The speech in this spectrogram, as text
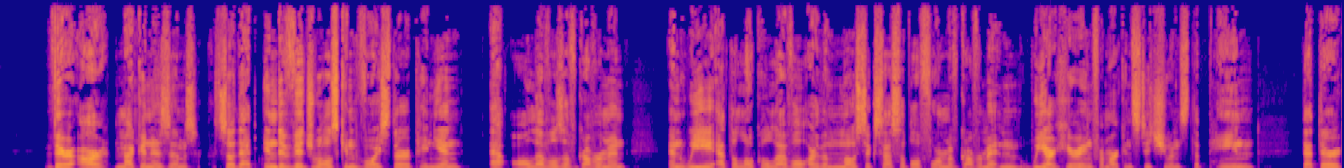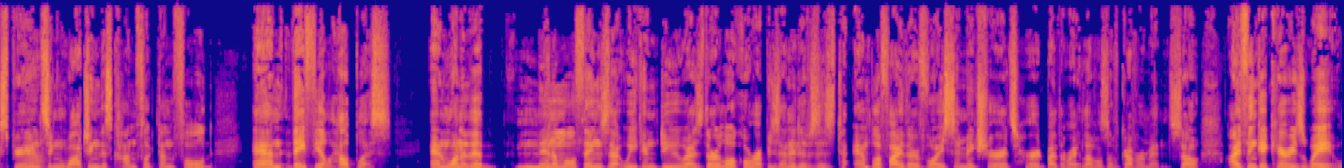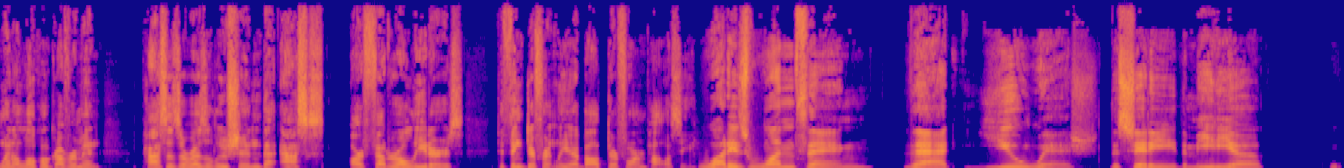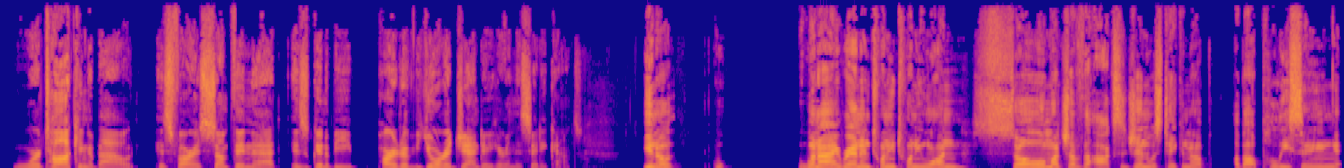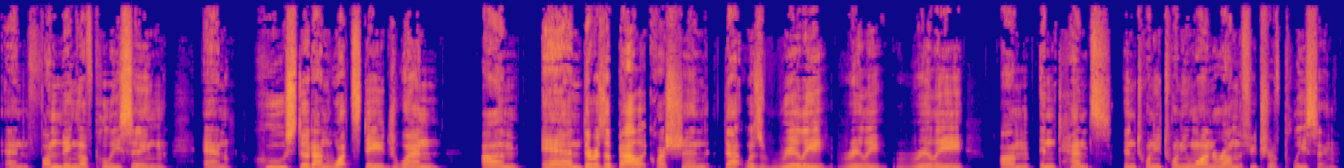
there are mechanisms so that individuals can voice their opinion at all levels of government. And we at the local level are the most accessible form of government. And we are hearing from our constituents the pain that they're experiencing yeah. watching this conflict unfold. And they feel helpless. And one of the minimal things that we can do as their local representatives is to amplify their voice and make sure it's heard by the right levels of government. So I think it carries weight when a local government passes a resolution that asks our federal leaders to think differently about their foreign policy. What is one thing that you wish the city, the media were talking about as far as something that is going to be part of your agenda here in the city council? You know, when I ran in 2021, so much of the oxygen was taken up about policing and funding of policing and who stood on what stage when. Um, and there was a ballot question that was really, really, really um, intense in 2021 around the future of policing.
